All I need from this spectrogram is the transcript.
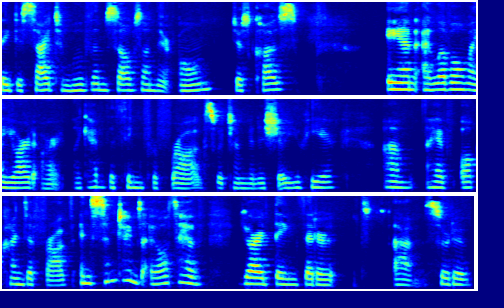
they decide to move themselves on their own just cuz. And I love all my yard art. Like I have the thing for frogs, which I'm going to show you here. Um, I have all kinds of frogs, and sometimes I also have yard things that are um, sort of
